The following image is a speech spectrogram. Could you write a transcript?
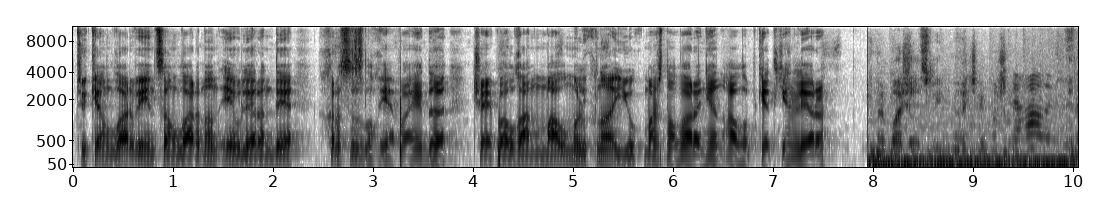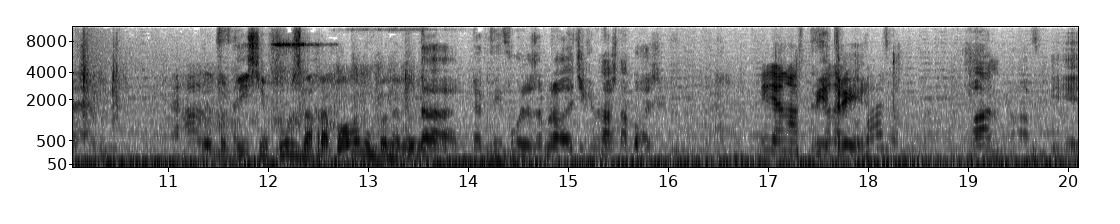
түкенлар ве инсанларының евлерінде қырсызлық япайды. Чайпалған мал мүлкні юк машиналарынан алып кеткенлер. Ми бачили своїми очима. що То 8 фур з награбованим вони вивезли? Да, так дві фури забрали тільки в нас на базі. Біля нас Дві, три. Ан, ДАФ і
